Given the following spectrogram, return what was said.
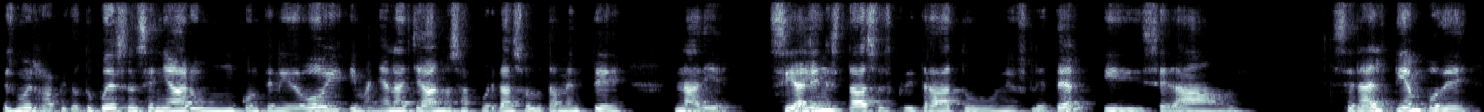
es muy rápido. Tú puedes enseñar un contenido hoy y mañana ya no se acuerda absolutamente nadie. Si alguien está suscrita a tu newsletter y se da, el tiempo de,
